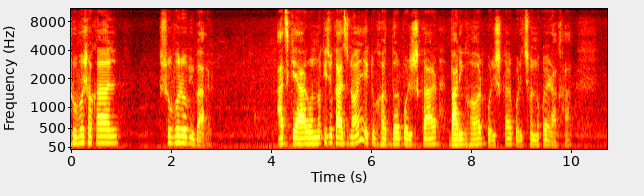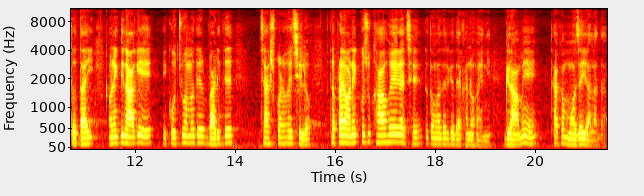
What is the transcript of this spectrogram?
শুভ সকাল, শুভ রবিবার। আজকে আর অন্য কিছু কাজ নয়, একটু ঘর ঘরদর পরিষ্কার, বাড়িঘর পরিষ্কার, পরিচ্ছন্ন করে রাখা। তো তাই অনেক দিন আগে এই কচু আমাদের বাড়িতে চাষ করা হয়েছিল। তা প্রায় অনেক কচু খাওয়া হয়ে গেছে, তো তোমাদেরকে দেখানো হয়নি। গ্রামে থাকা মজাই আলাদা।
